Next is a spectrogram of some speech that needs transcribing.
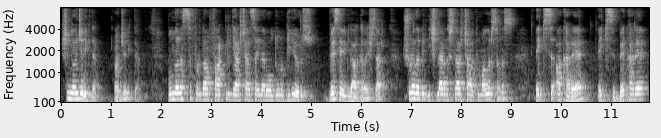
Şimdi öncelikle, öncelikle bunların sıfırdan farklı gerçel sayılar olduğunu biliyoruz. Ve sevgili arkadaşlar şurada bir içler dışlar çarpımı alırsanız eksi a kare eksi b kare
